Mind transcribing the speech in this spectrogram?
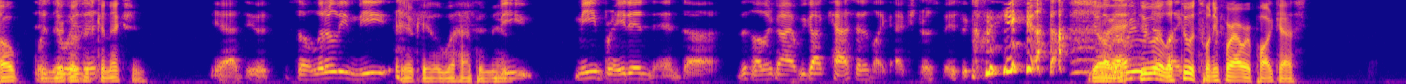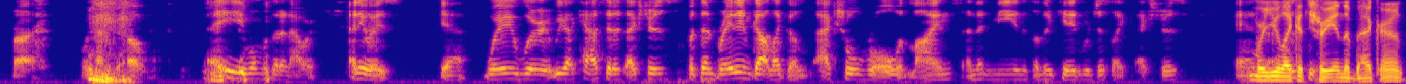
Oh, Was and there doing goes his it. connection. yeah, dude. So literally me, Yeah, Caleb, what happened, man? me, me, Braden, and uh, this other guy, we got casted as like extras, basically. Yo, Okay. let's we do it. just Let's like, do a 24 hour podcast. Bruh, we're not gonna- oh, hey, we're almost at an hour. Anyways, yeah, we were we got casted as extras, but then Braden got like a actual role with lines, and then me and this other kid were just like extras. And Were you uh, like a kid- tree in the background?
